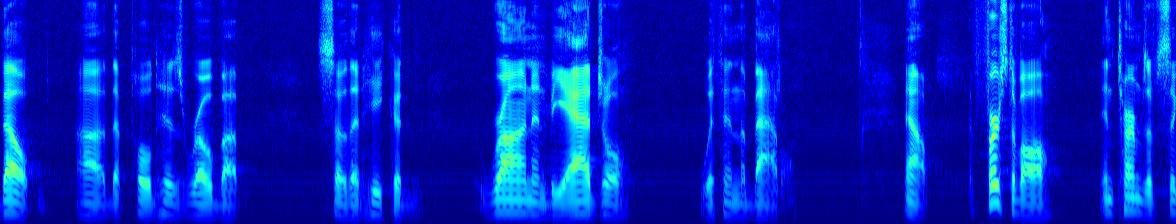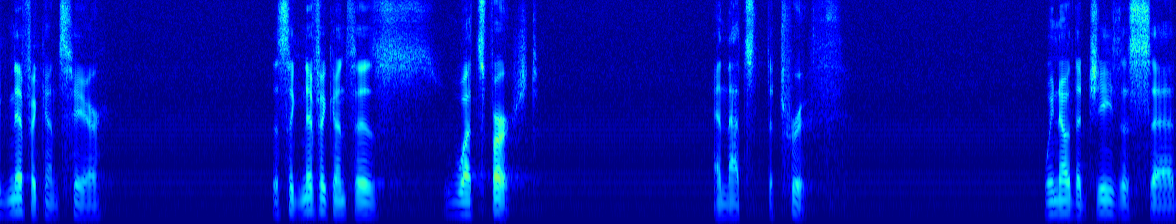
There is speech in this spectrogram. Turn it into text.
belt uh, that pulled his robe up so that he could run and be agile within the battle. Now, first of all, in terms of significance here, the significance is what's first, and that's the truth. We know that Jesus said,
